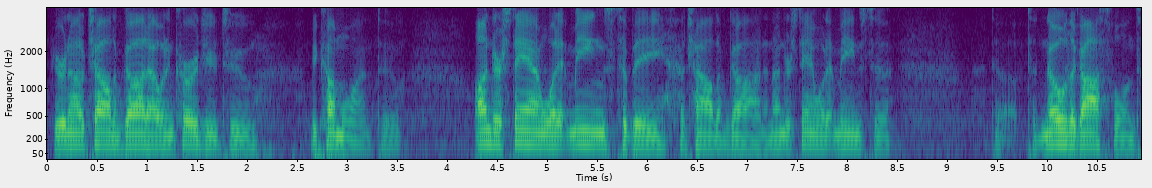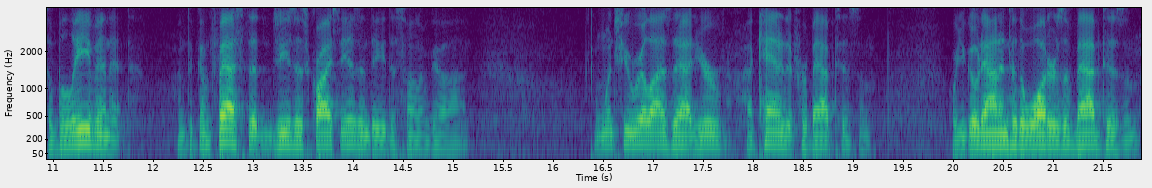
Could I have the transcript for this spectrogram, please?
If you're not a child of God, I would encourage you to become one, to understand what it means to be a child of God and understand what it means to to, to know the gospel and to believe in it and to confess that Jesus Christ is indeed the Son of God. And once you realize that, you're a candidate for baptism, where you go down into the waters of baptism,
